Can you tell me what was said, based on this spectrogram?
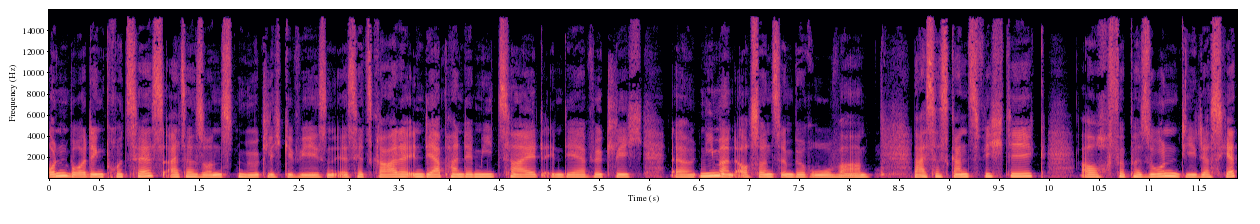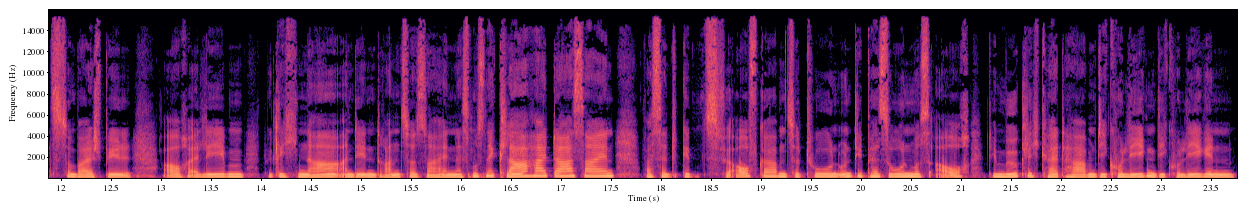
Onboarding-Prozess, als er sonst möglich gewesen ist. Jetzt gerade in der Pandemiezeit, in der wirklich äh, niemand auch sonst im Büro war. Da ist es ganz wichtig, auch für Personen, die das jetzt zum Beispiel auch erleben, wirklich nah an denen dran zu sein. Es muss eine Klarheit da sein, was gibt es für Aufgaben zu tun und die Person muss auch die Möglichkeit haben, die Kollegen, die Kolleginnen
